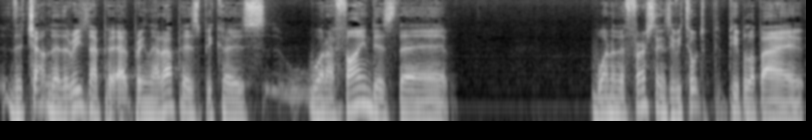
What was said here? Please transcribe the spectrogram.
the chat, the reason I put, I bring that up is because what I find is that one of the first things if you talk to people about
